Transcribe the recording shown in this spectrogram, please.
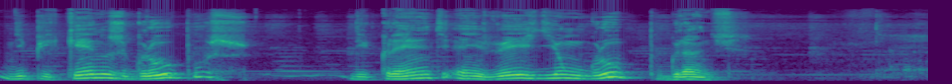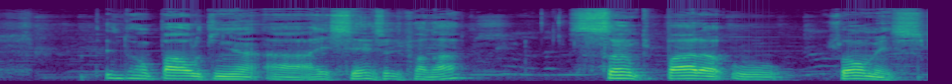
de pequenos grupos de crente em vez de um grupo grande. Então, Paulo tinha a, essência de falar, santo para os homens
